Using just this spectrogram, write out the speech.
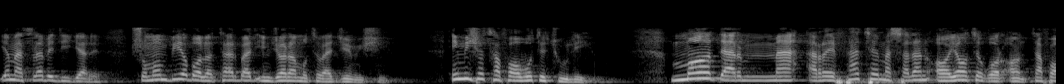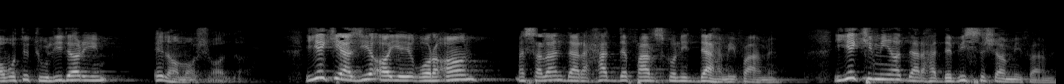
یه مطلب دیگره. شما بیا بالاتر بعد اینجا را متوجه میشی. این میشه تفاوت طولی. ما در معرفت مثلا آیات قرآن تفاوت طولی داریم؟ الا ماشاءالله. یکی از یه آیه قرآن مثلا در حد فرض کنید ده می‌فهمه. یکی میاد در حد بیستش هم می‌فهمه.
